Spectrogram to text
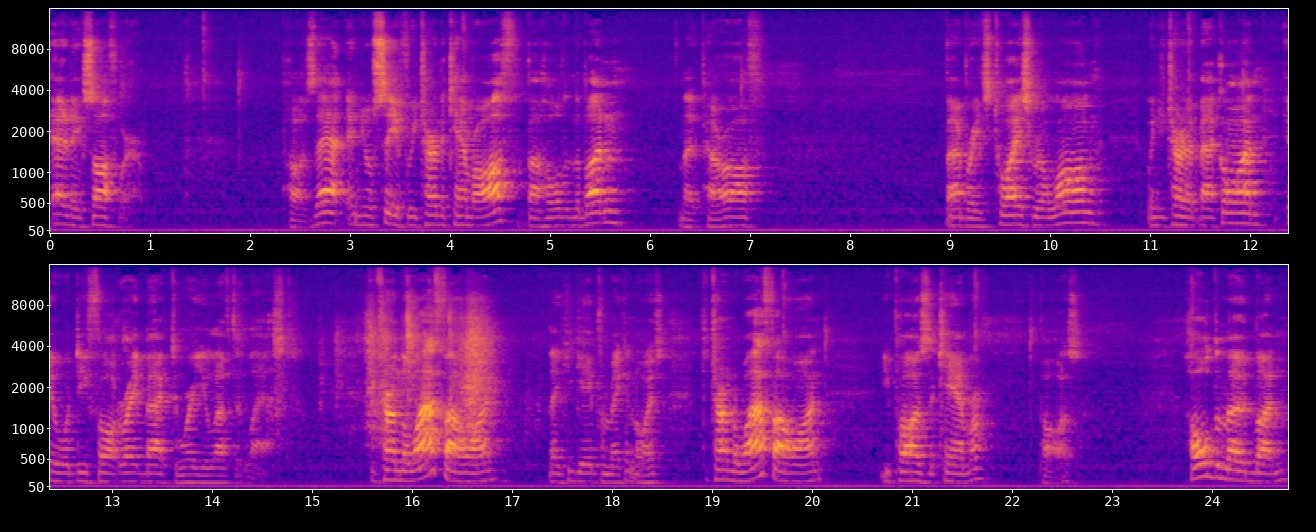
editing software. Pause that, and you'll see if we turn the camera off by holding the button, let it power off, vibrates twice real long. When you turn it back on, it will default right back to where you left it last. To turn the Wi-Fi on, thank you Gabe for making noise. To turn the Wi-Fi on, you pause the camera, pause, hold the mode button,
